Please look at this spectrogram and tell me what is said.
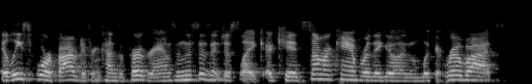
at least four or five different kinds of programs. And this isn't just like a kid's summer camp where they go and look at robots.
